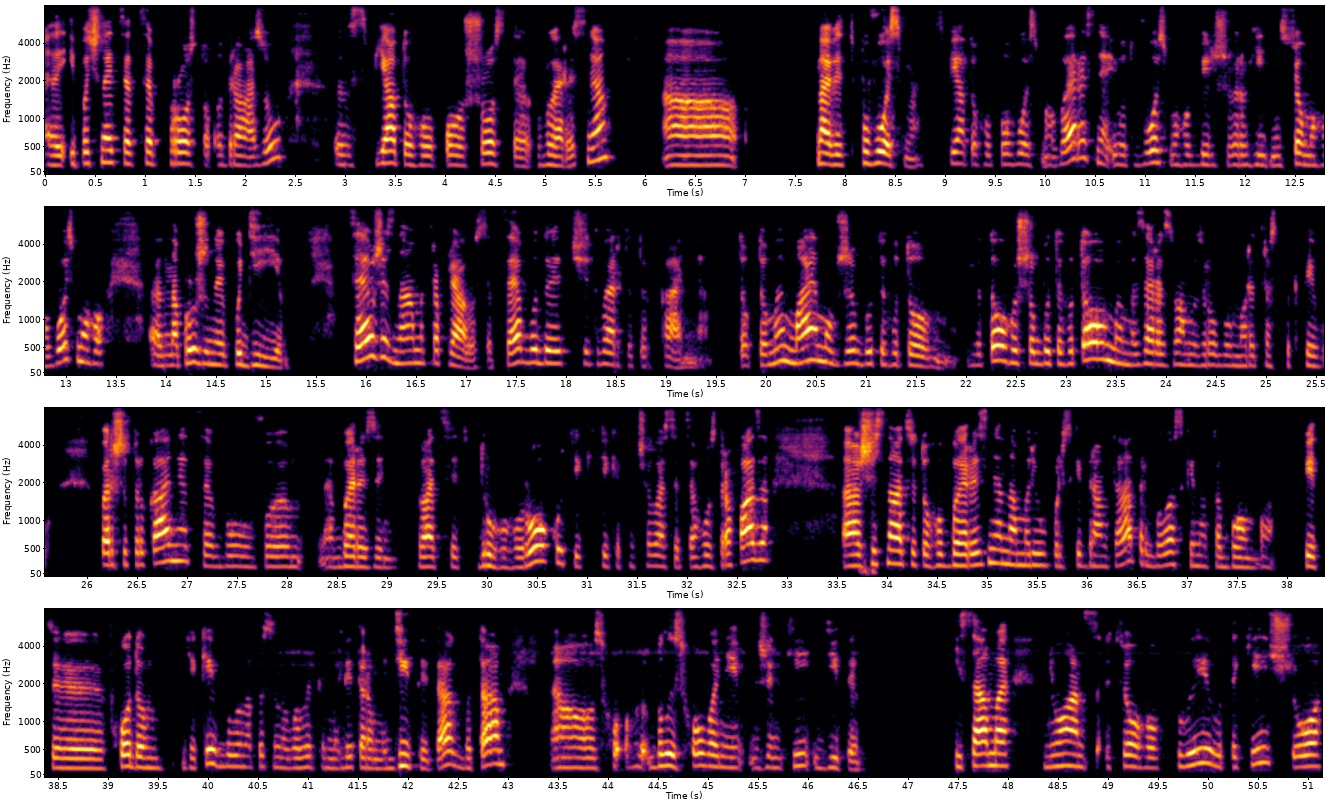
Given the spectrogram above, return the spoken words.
Е, І почнеться це просто одразу е, з 5 по 6 вересня, навіть по 8, з 5 по 8 вересня, і от 8 більш вирогідність 7-8 е, напруженої події. Це вже з нами траплялося. Це буде четверте торкання. Тобто ми маємо вже бути готовими. Для того, щоб бути готовими, ми зараз з вами зробимо ретроспективу. Перше торкання це був е, березень 22-го року, тільки тільки почалася ця гостра фаза. Е, 16 березня на Маріупольський драмтеатр була скинута бомба, під е, входом яких було написано великими літерами діти, так, бо там були сховані жінки і діти. І саме нюанс цього впливу такий, що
